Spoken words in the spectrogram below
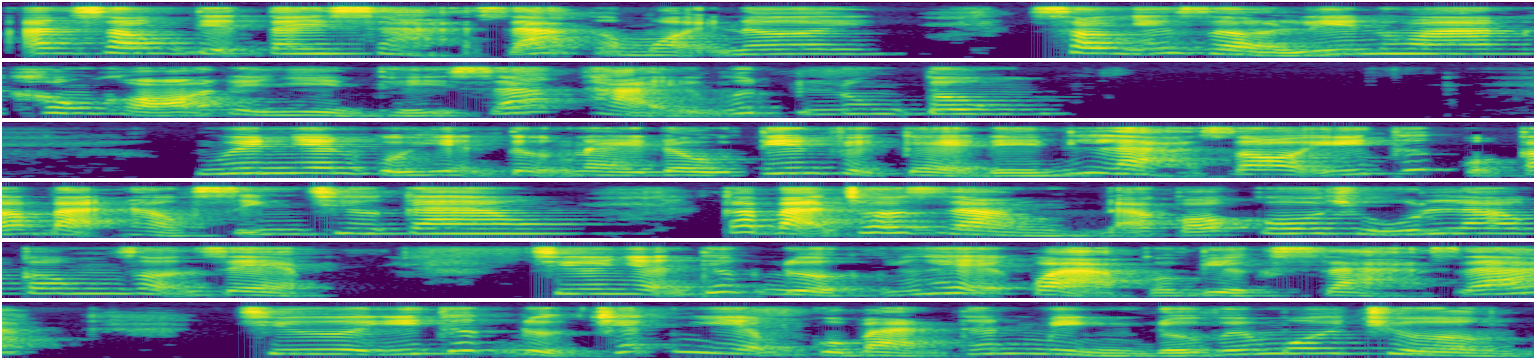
Ăn xong tiện tay xả rác ở mọi nơi. Sau những giờ liên hoan, không khó để nhìn thấy rác thải vứt lung tung. Nguyên nhân của hiện tượng này đầu tiên phải kể đến là do ý thức của các bạn học sinh chưa cao. Các bạn cho rằng đã có cô chú lao công dọn dẹp, chưa nhận thức được những hệ quả của việc xả rác, chưa ý thức được trách nhiệm của bản thân mình đối với môi trường.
